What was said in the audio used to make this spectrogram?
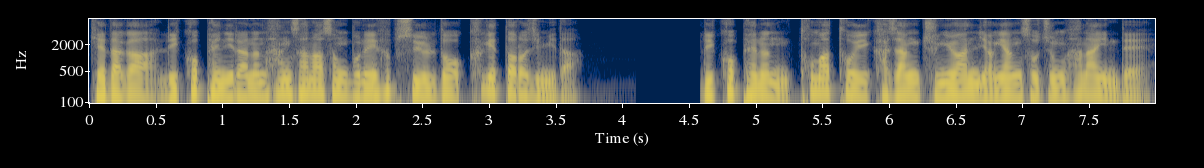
게다가 리코펜이라는 항산화 성분의 흡수율도 크게 떨어집니다. 리코펜은 토마토의 가장 중요한 영양소 중 하나인데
